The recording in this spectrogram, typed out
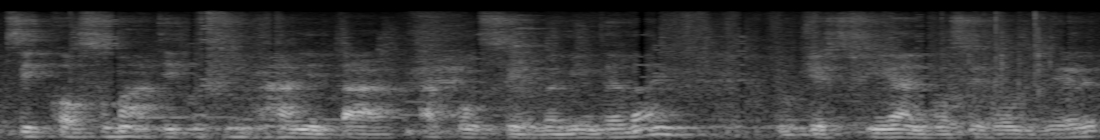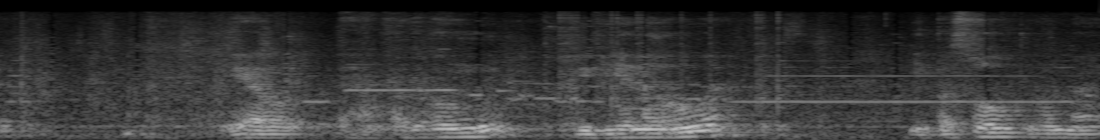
psicossomático Finhani está a acontecer a mim também? Porque este Finhani, vocês vão ver, ele é um vagabundo, vivia na rua e passou por uma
